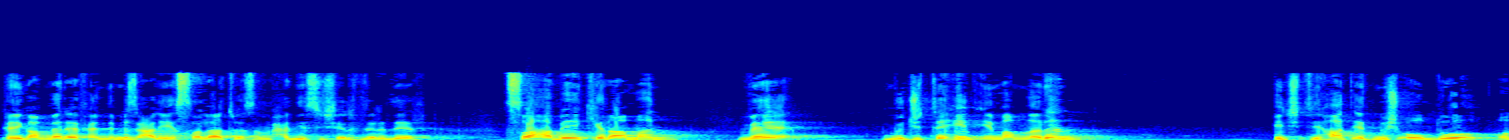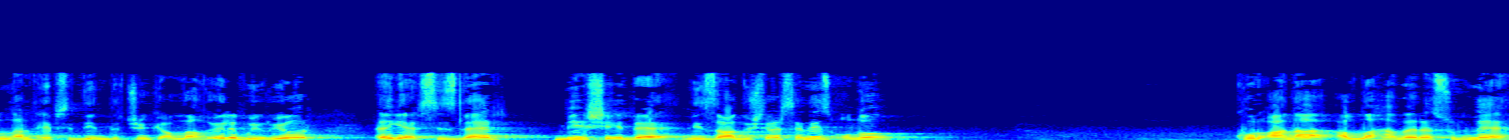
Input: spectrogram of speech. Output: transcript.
Peygamber Efendimiz Aleyhisselatü Vesselam hadisi şerifleridir. Sahabe-i kiramın ve müctehid imamların içtihat etmiş olduğu onlar da hepsi dindir. Çünkü Allah öyle buyuruyor. Eğer sizler bir şeyde niza düşerseniz onu Kur'an'a, Allah'a ve Resulüne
